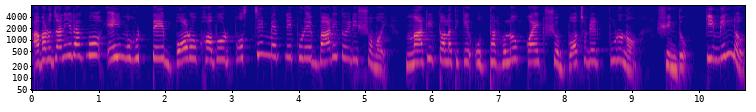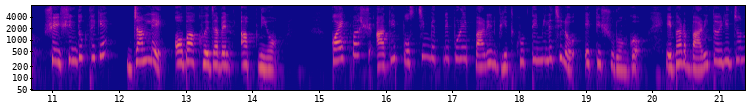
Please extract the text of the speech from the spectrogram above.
আবারও জানিয়ে রাখব, এই মুহূর্তে বড় খবর, পশ্চিম মেদিনীপুরে বাড়ি তৈরির সময় মাটির তলা থেকে উদ্ধার হলো কয়েকশো বছরের পুরনো সিন্দুক। কি মিলল সেই সিন্দুক থেকে? জানলে অবাক হয়ে যাবেন আপনিও। কয়েক মাস আগে পশ্চিম মেদিনীপুরে বাড়ির ভিত খুঁড়তেই মিলেছিল একটি সুরঙ্গ এবার বাড়ি তৈরির জন্য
